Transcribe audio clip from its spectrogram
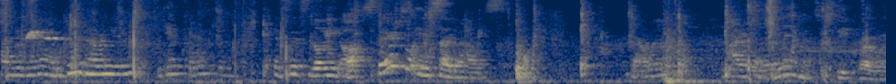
How are you? Good. How are you? Good. Is this going upstairs or inside the house? That one. I don't know. It's a steep driveway.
